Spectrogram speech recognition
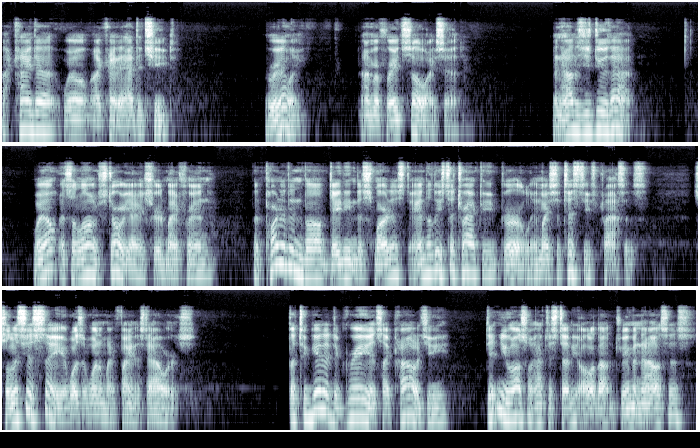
I kinda, well, I kinda had to cheat. Really? I'm afraid so, I said. And how did you do that? Well, it's a long story, I assured my friend, but part of it involved dating the smartest and the least attractive girl in my statistics classes. So let's just say it wasn't one of my finest hours. But to get a degree in psychology, didn't you also have to study all about dream analysis?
